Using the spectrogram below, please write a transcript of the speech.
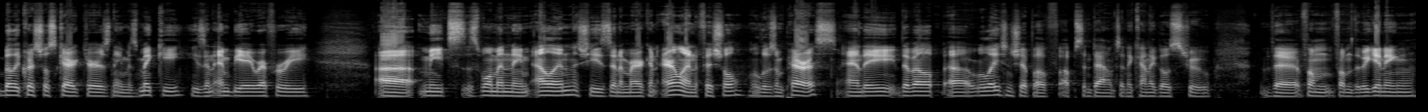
Billy Crystal's character's name is Mickey. He's an NBA referee. Uh, meets this woman named Ellen. She's an American airline official who lives in Paris, and they develop a relationship of ups and downs, and it kind of goes through the from from the beginning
